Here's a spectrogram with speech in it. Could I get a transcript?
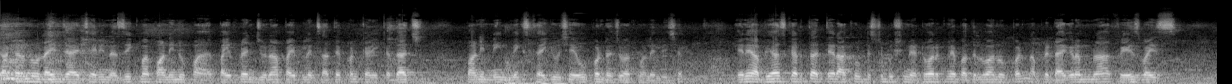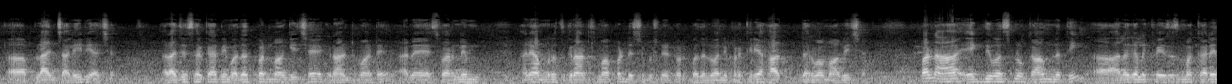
ગટરનું લાઇન જાય છે, એની નજીકમાં પાણીનું પાઇપલાઇન જૂના પાઇપલાઇન સાથે પણ કદાચ પાણી મિક્સ થઈ ગયું છે, એવું પણ રજૂઆત મળેલી છે. એને અભ્યાસ કરતાં અત્યારે આખું ડિસ્ટ્રિબ્યુશન નેટવર્કને બદલવાનું પણ આપણે ડાયગ્રામના ફેઝ વાઇઝ પ્લાન ચાલી રહ્યા છે. રાજ્ય સરકારની મદદ પણ માંગી છે ગ્રાન્ટ માટે અને સ્વર્ણિમ અને અમૃત ગ્રાન્ટ્સમાં પણ ડિસ્ટ્રિબ્યુશન નેટવર્ક બદલવાની પ્રક્રિયા હાથ ધરવામાં આવી છે. પણ આ એક દિવસનું કામ નથી અલગ અલગ ફેઝીસમાં કરે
